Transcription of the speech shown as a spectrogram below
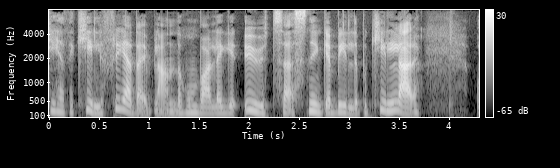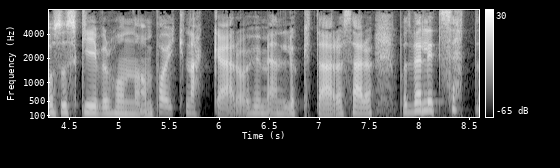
det heter killfredag ibland, och hon bara lägger ut så här snygga bilder på killar. Och så skriver hon om pojknackar och hur män luktar och så här. På ett, väldigt sätt,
